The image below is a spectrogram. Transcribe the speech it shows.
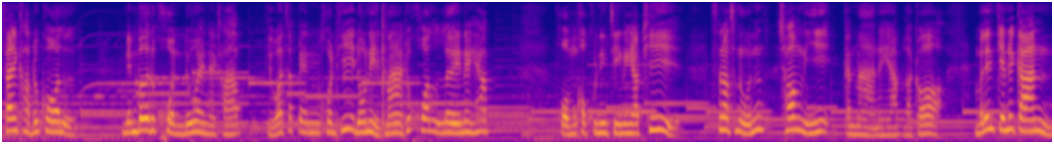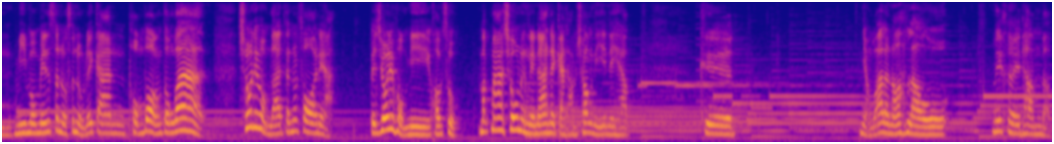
แฟนคลับทุกคนเมมเบอร์ทุกคนด้วยนะครับ หรือว่าจะเป็นคนที่โดเน a มาทุกคนเลยนะครับ ผมขอบคุณจริง ๆ นะครับที่ สนับสนุนช่องนี้กันมานะครับ แล้วก็มาเล่นเกมด้วยกัน มีโมเมนต์สนุกๆด้วยกัน ผมบอกตรงว่าช่วงที่ผมไลฟ์จันทร์ฟอร์เนี่ยเป็นช่วงที่ผมมีความสุขมากๆช่วงหนึ่งเลยนะในการทำช่องนี้นะครับ คือ อย่างว่าแล้วเนาะเราไม่เคยทำแบบ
